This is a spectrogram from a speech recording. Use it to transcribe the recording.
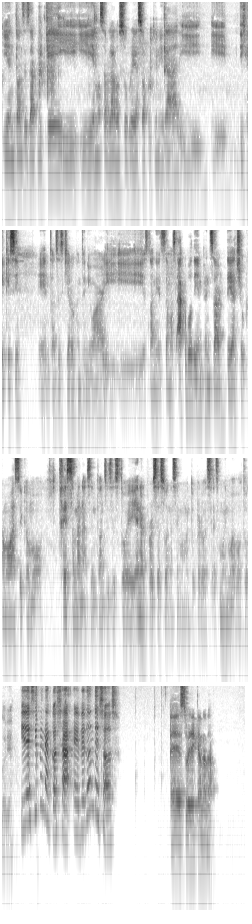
Y entonces apliqué y, y hemos hablado sobre esa oportunidad y, y dije que sí entonces quiero continuar y, estamos, acabo de empezar, de hecho, como hace como tres semanas, entonces estoy en el proceso en ese momento, pero es, es muy nuevo todavía. Y decime una cosa, eh, ¿de dónde sos? Eh, soy de Canadá.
